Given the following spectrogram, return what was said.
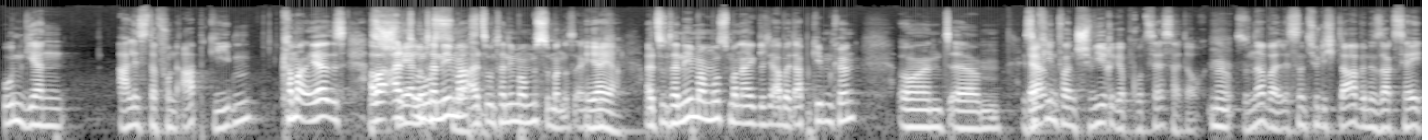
ungern alles davon abgeben, kann man, ja, das, aber als Unternehmer, als Unternehmer müsste man das eigentlich. Ja, ja. Als Unternehmer muss man eigentlich Arbeit abgeben können. Und ähm, ist ja. auf jeden Fall ein schwieriger Prozess halt auch. Ja. So, ne, weil es ist natürlich klar, wenn du sagst, hey,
